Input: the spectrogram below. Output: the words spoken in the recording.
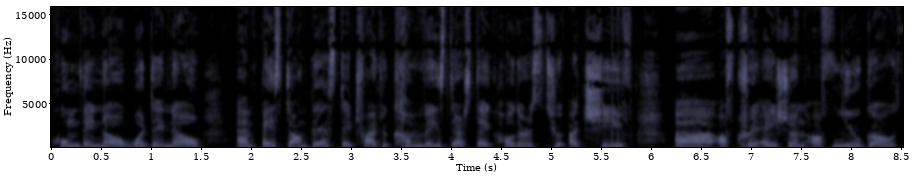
whom they know, what they know, and based on this, they try to convince their stakeholders to achieve uh, of creation of new goals.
